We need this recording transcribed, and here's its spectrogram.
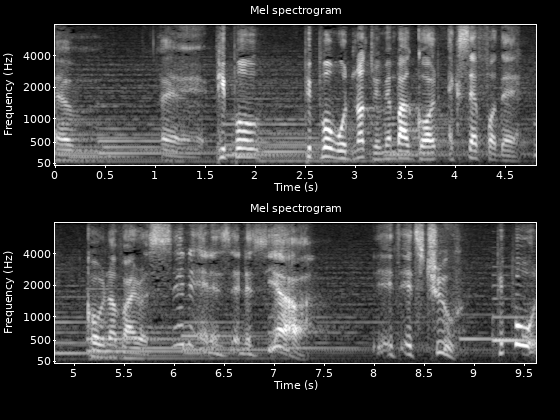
um, uh, People people would not remember God except for the coronavirus. And, and, it's, and it's, yeah, it, it's true. People,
